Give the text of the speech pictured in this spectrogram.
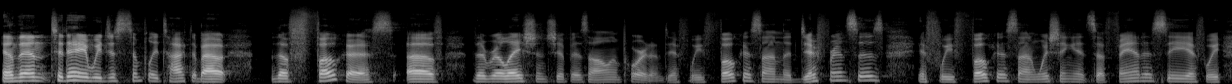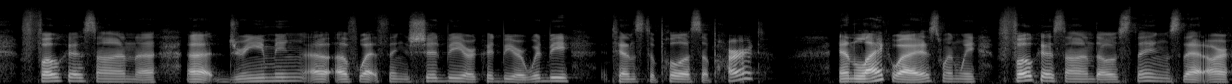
And then today we just simply talked about the focus of the relationship is all important. If we focus on the differences, if we focus on wishing it's a fantasy, if we focus on uh, uh, dreaming uh, of what things should be or could be or would be, it tends to pull us apart. And likewise, when we focus on those things that are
